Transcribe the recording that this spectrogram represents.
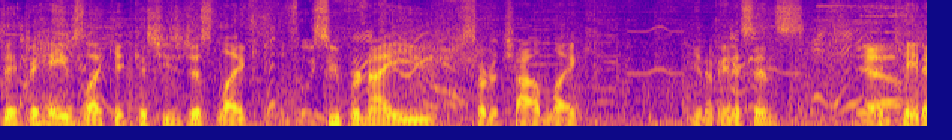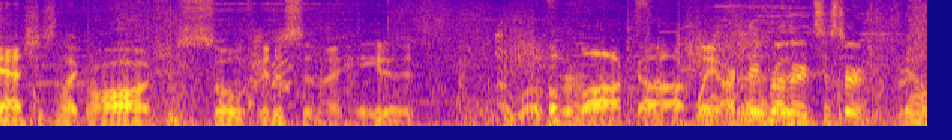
be- behaves like it because she's just like super naive, sort of childlike, you know, innocence. Yeah. And K Dash is like, oh, she's so innocent. I hate it. I love Babaka. Wait, aren't they brother and sister? No.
